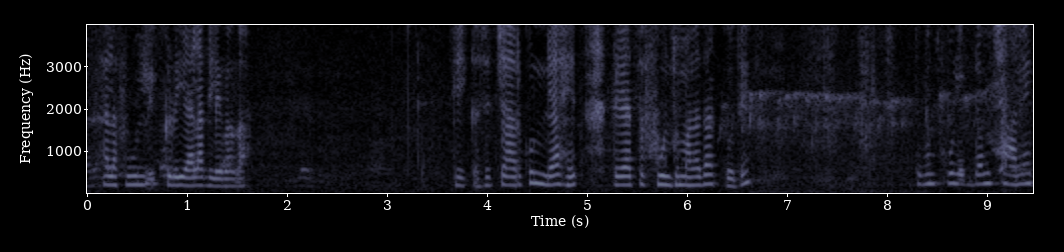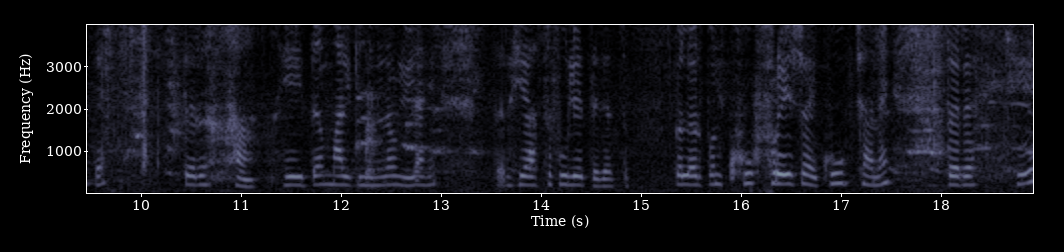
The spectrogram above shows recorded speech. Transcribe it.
ह्याला फूल इकडे या लागले बघा. हे कसे चार कुंडे आहेत तर याचं फूल तुम्हाला दाखवते. याचं पण फूल एकदम छान येतं तर हां हे इथं मालकीने लावलेलं आहे. तर हे असं फूल येतं त्याचं. कलर पण खूप फ्रेश आहे खूप छान आहे. तर हे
